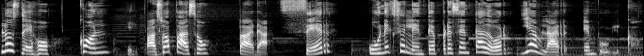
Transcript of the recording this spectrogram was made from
los dejo con el paso a paso para ser un excelente presentador y hablar en público.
